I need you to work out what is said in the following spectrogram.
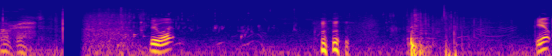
All right. Do what? yep.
